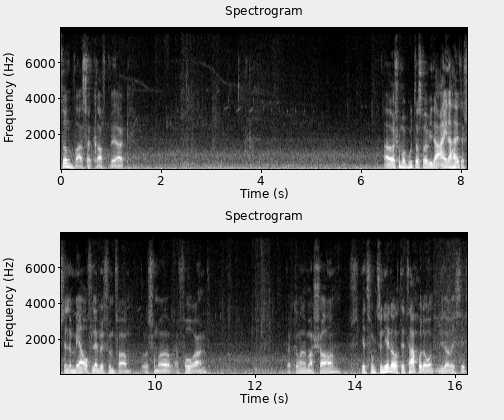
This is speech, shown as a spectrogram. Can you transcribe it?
Zum Wasserkraftwerk. Aber schon mal gut, dass wir wieder eine Haltestelle mehr auf Level 5 haben. Das ist schon mal hervorragend. Da können wir mal schauen. Jetzt funktioniert auch der Tacho da unten wieder richtig.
